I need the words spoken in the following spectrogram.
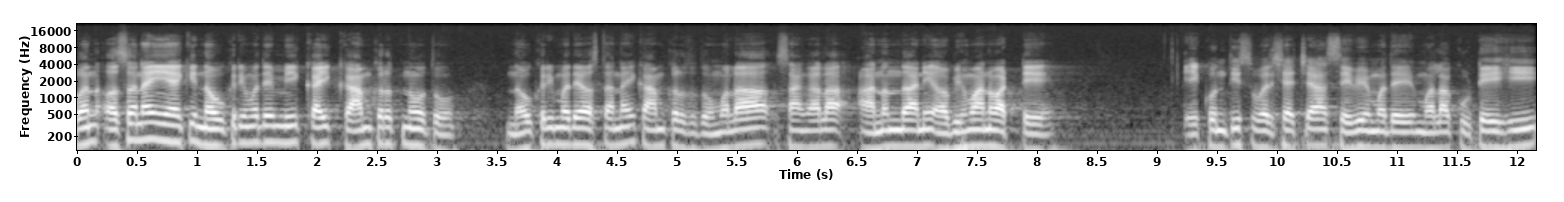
पण असं नाही आहे की नोकरीमध्ये मी काही काम करत नव्हतो. नोकरीमध्ये असतानाही काम करत होतो. मला सांगायला आनंद आणि अभिमान वाटते. एकोणतीस वर्षाच्या सेवेमध्ये मला कुठेही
